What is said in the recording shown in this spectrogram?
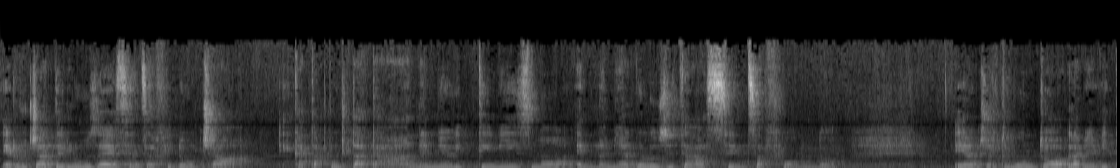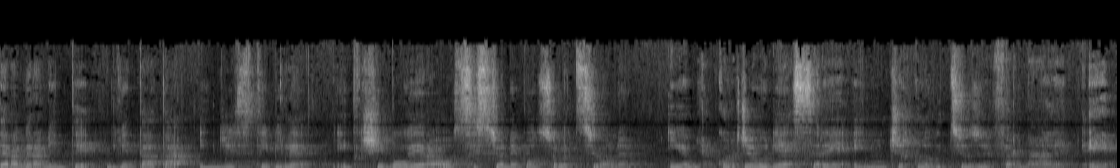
ero già delusa e senza fiducia catapultata nel mio vittimismo e nella mia golosità senza fondo e a un certo punto la mia vita era veramente diventata ingestibile, il cibo era ossessione e consolazione. Io mi accorgevo di essere in un circolo vizioso infernale e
